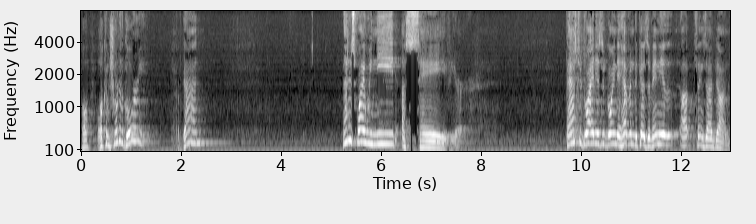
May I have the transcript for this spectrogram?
Well, all come short of the glory of God. That is why we need a Savior. Pastor Dwight isn't going to heaven because of any of the uh, things I've done.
